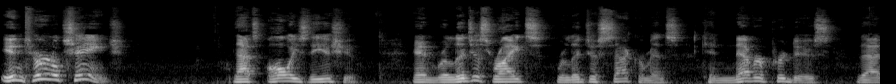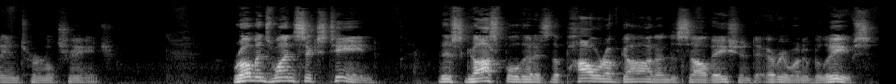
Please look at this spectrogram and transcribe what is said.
Internal change. That's always the issue. And religious rites, religious sacraments can never produce that internal change. Romans 1:16 this gospel that is the power of God unto salvation to everyone who believes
